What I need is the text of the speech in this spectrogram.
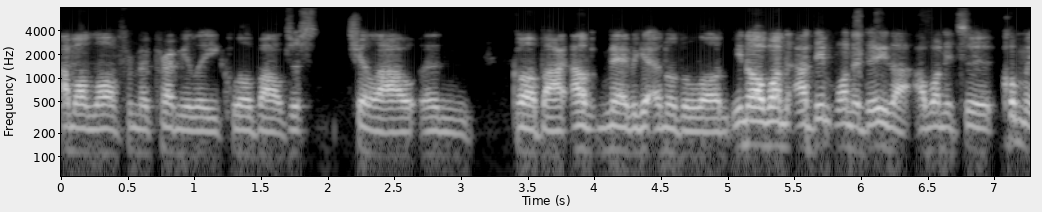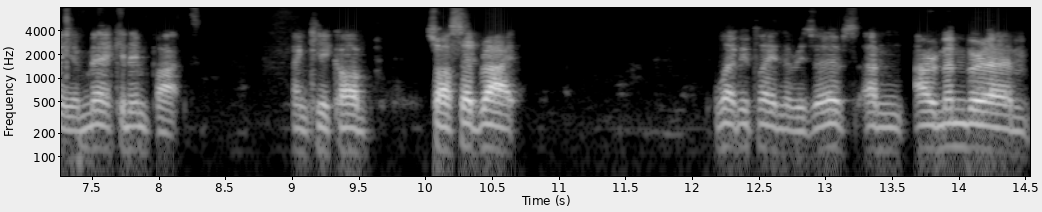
I'm on loan from a Premier League club. I'll just chill out and go back. I'll maybe get another loan. You know, I want I didn't want to do that. I wanted to come here and make an impact and kick on. So I said, right, let me play in the reserves. And I remember um,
